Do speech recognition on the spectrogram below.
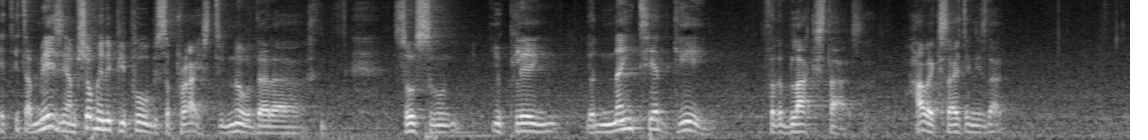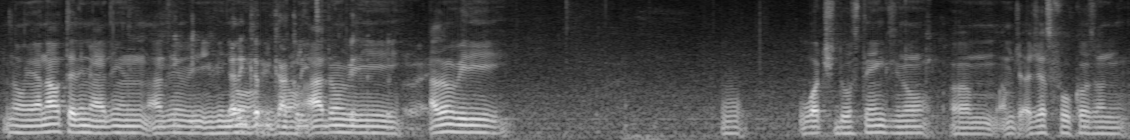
It, it's amazing. I'm sure many people will be surprised to know that uh, so soon you're playing your 90th game for the Black Stars. How exciting is that? No, you're now telling me I didn't, I didn't really even know. Didn't know I don't really, right. I don't really watch those things. You know, um, I just focus on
